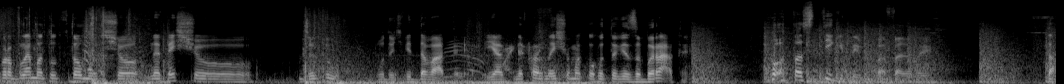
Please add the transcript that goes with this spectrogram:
проблема тут в тому, що не те, що G2 будуть віддавати. Я не впевнений, що Мако готові забирати. О, та стільки ти впевнений. Так.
